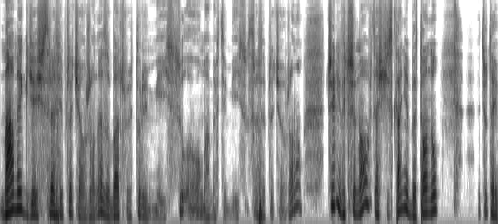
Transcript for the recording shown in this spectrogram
Mamy gdzieś strefy przeciążone. Zobaczmy, w którym miejscu. O, mamy w tym miejscu strefę przeciążoną, czyli wytrzymałość na ściskanie betonu tutaj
